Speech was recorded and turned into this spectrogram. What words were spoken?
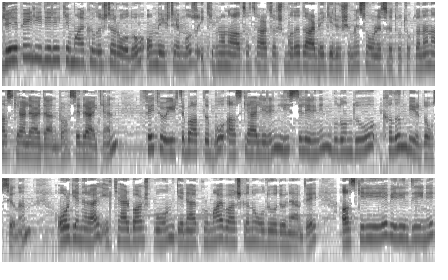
CHP lideri Kemal Kılıçdaroğlu 15 Temmuz 2016 tartışmalı darbe girişimi sonrası tutuklanan askerlerden bahsederken FETÖ irtibatlı bu askerlerin listelerinin bulunduğu kalın bir dosyanın Orgeneral İlker Başbuğ'un Genelkurmay Başkanı olduğu dönemde askeriyeye verildiğini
